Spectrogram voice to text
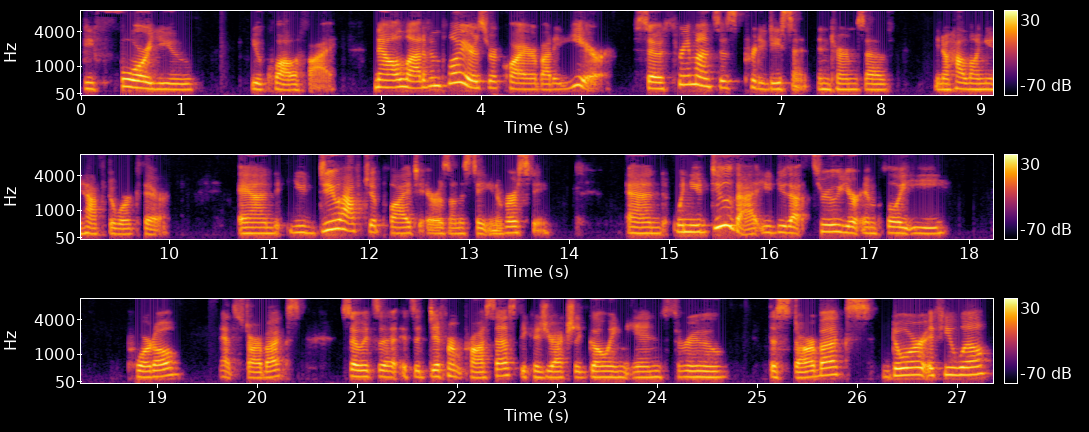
before you you qualify. Now, a lot of employers require about a year. So 3 months is pretty decent in terms of, you know, how long you have to work there. And you do have to apply to Arizona State University. And when you do that, you do that through your employee portal at Starbucks. So it's a it's a different process because you're actually going in through the Starbucks door, if you will,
